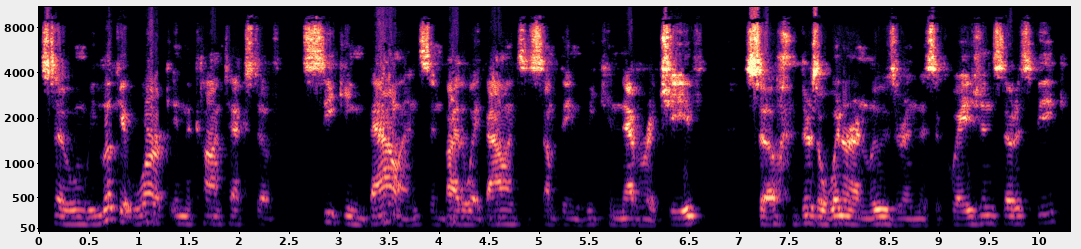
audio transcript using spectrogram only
So when we look at work in the context of seeking balance, and by the way, balance is something we can never achieve. So there's a winner and loser in this equation, so to speak.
